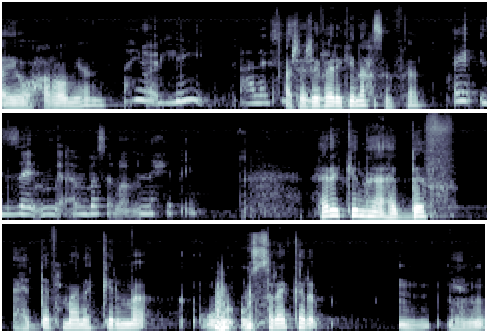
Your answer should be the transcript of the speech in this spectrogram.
أيوه حرام يعني. أيوه ليه؟ على أساس عشان؟ شايف هاري كين أحسن فعلا. إيه إزاي؟ بقى من ناحية إيه؟ هاري كين هداف هداف معنى الكلمة و- و striker م- يعني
